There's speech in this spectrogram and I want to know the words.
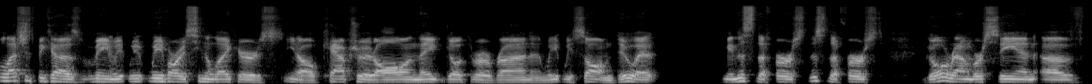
Well, that's just because I mean we, we we've already seen the Lakers, you know, capture it all, and they go through a run, and we we saw them do it. I mean, this is the first this is the first go around we're seeing of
